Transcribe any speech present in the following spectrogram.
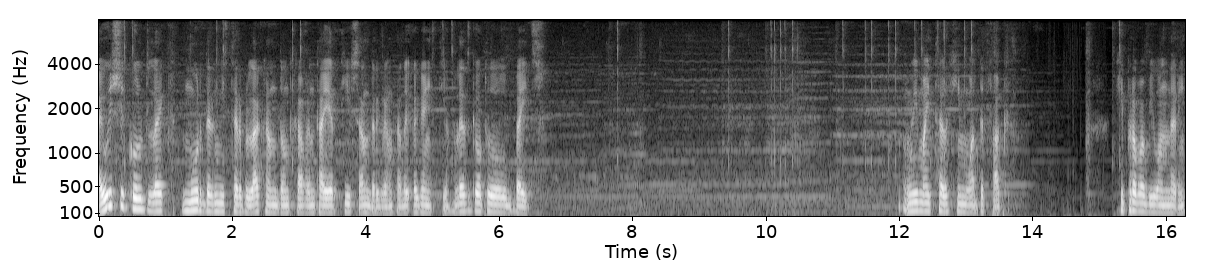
I wish you could like murder Mr. Black and don't have entire Thieves Underground ag- against you. Let's go to Bates. We might tell him what the fuck. He probably wondering.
